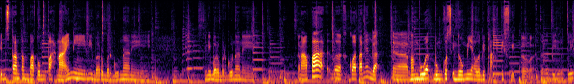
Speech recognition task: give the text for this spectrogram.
instan tanpa tumpah. Nah ini ini baru berguna nih. Ini baru berguna nih. Kenapa uh, kekuatannya nggak uh, membuat bungkus Indomie yang lebih praktis gitu? Itu lebih lebih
